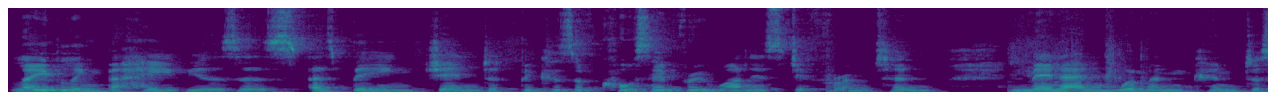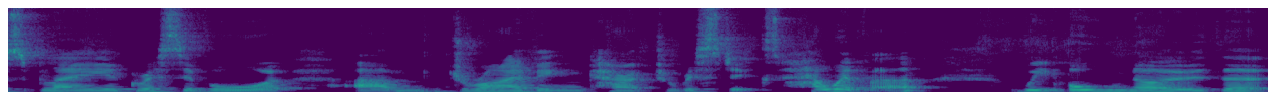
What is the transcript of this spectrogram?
labeling behaviors as, as being gendered because, of course, everyone is different and men and women can display aggressive or um, driving characteristics. However, we all know that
